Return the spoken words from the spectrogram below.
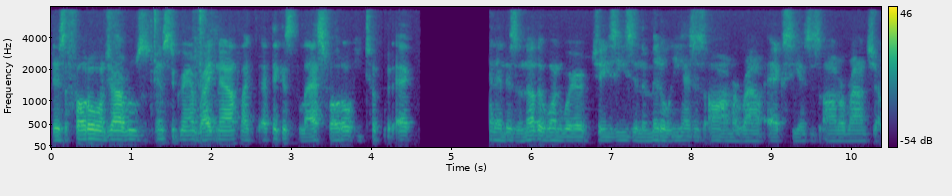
there's a photo on Ja Rule's Instagram right now. Like, I think it's the last photo he took with X. And then there's another one where Jay Z's in the middle. He has his arm around X. He has his arm around Ja.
